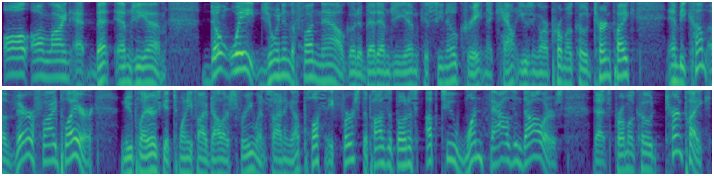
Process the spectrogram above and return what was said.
all online at BetMGM. Don't wait. Join in the fun now. Go to BetMGM Casino, create an account using our promo code Turnpike, and become a verified player. New players get $25 free when signing up, plus a first deposit bonus up to $1,000. That's promo code Turnpike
